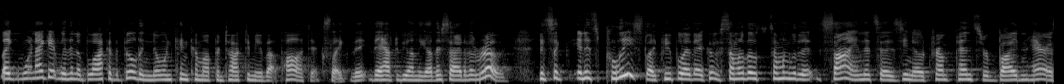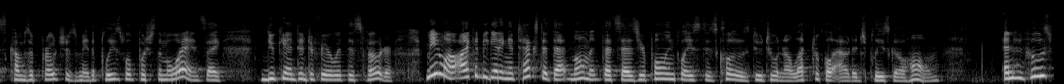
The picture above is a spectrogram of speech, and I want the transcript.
like when I get within a block of the building, no one can come up and talk to me about politics. Like they, they have to be on the other side of the road. It's like and it's policed. Like people are like those someone with a sign that says you know Trump, Pence, or Biden, Harris comes approaches me, the police will push them away and say you can't interfere with this voter. Meanwhile, I could be getting a text at that moment that says your polling place is closed due to an electrical outage. Please go home. And who's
